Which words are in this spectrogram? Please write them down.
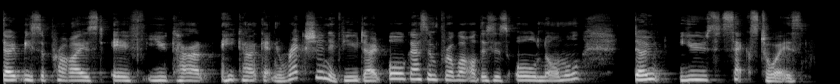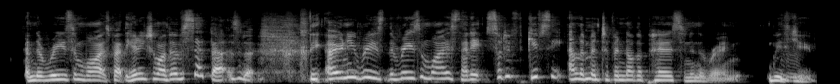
Don't be surprised if you can't, he can't get an erection, if you don't orgasm for a while. This is all normal. Don't use sex toys. And the reason why it's about the only time I've ever said that, isn't it? The only reason, the reason why is that it sort of gives the element of another person in the room with mm. you.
